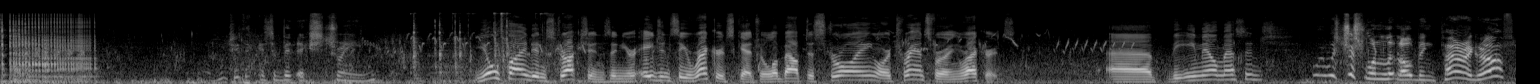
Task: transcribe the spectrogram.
Don't you think it's a bit extreme? You'll find instructions in your agency record schedule about destroying or transferring records. Uh, the email message? Well, it was just one little opening paragraph.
